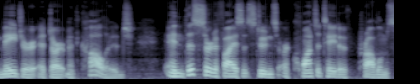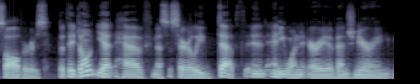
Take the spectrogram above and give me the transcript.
major at Dartmouth College, and this certifies that students are quantitative problem solvers, but they don't yet have necessarily depth in any one area of engineering.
